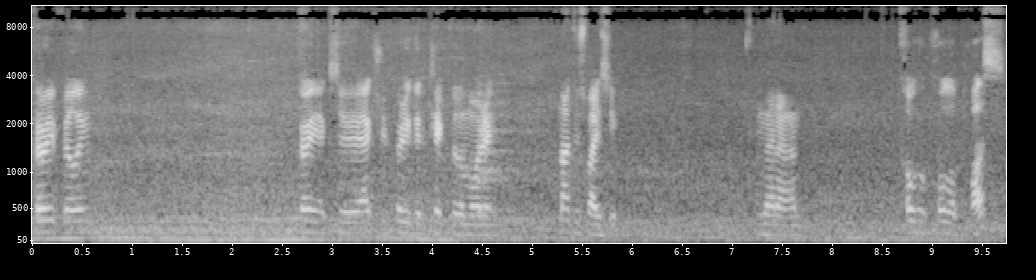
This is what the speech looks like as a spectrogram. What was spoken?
Curry filling. Curry extra, actually pretty good kick for the morning. Not too spicy. And then uh, Coca-Cola Plus.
